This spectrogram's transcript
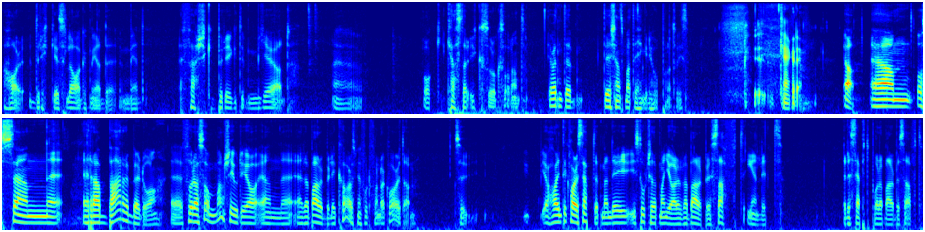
har dryckeslag med, med färskbryggd mjöd. Eh, och kastar yxor och sådant jag vet inte, det känns som att det hänger ihop på något vis. Eh, kanske det. Ja, um, och sen eh, rabarber då. Uh, förra sommaren så gjorde jag en, en rabarberlikör som jag fortfarande har kvar utav. Så jag har inte kvar receptet men det är i stort sett att man gör en rabarbersaft enligt recept på rabarbersaft.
